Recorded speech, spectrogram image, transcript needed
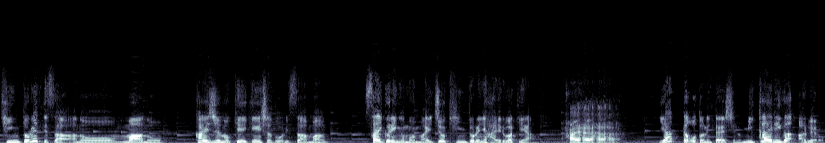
筋トレってさ、あのまあ、あの、怪獣も経験した通りさ、まあ、サイクリングもまあ一応筋トレに入るわけやん。はいはいはいはい。やったことに対しての見返りがあるやろ。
